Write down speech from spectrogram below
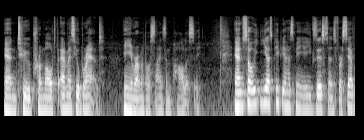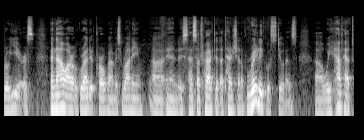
and to promote the MSU brand in environmental science and policy. And so ESPP has been in existence for several years, and now our graduate program is running uh, and it has attracted attention of really good students. Uh, we have had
